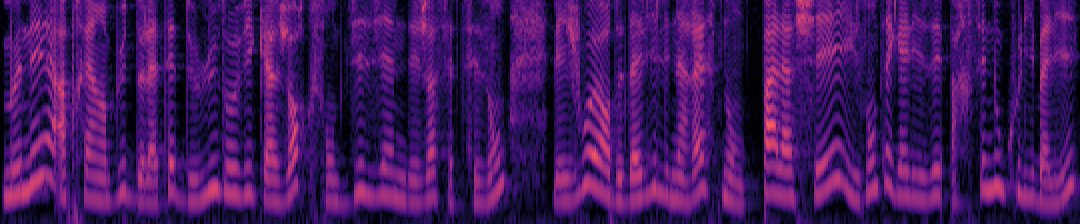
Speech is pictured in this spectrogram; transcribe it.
Menés après un but de la tête de Ludovic Ajorc, son dixième déjà cette saison, les joueurs de David Linares n'ont pas lâché, ils ont égalisé par Senou Koulibaly.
